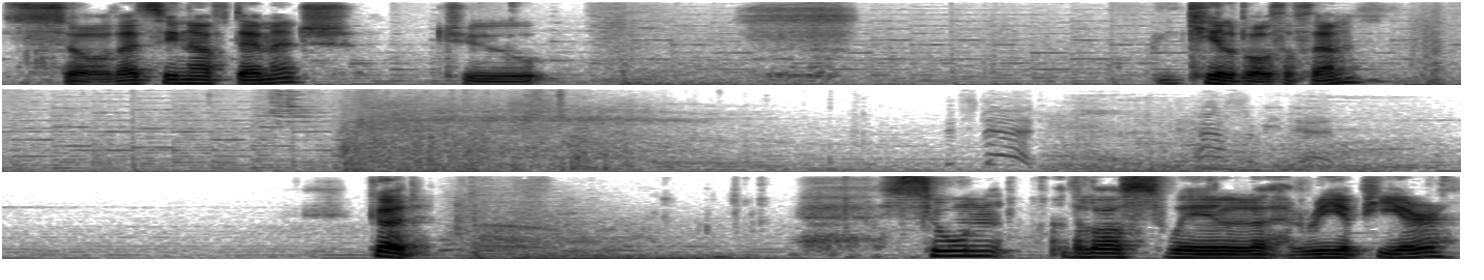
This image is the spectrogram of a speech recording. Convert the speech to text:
so that's enough damage to kill both of them. Good. Soon the lost will reappear.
